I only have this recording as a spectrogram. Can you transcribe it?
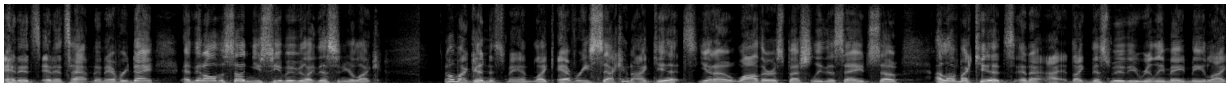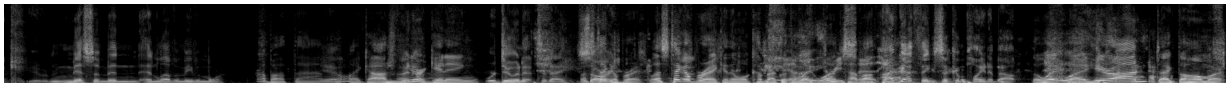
and it's and it's happening every day. And then all of a sudden you see a movie like this and you're like oh my goodness, man, like every second I get, you know, while they're especially this age. So I love my kids. And I, I like this movie really made me like miss them and, and love them even more. How about that? Yeah. Oh my gosh, we are getting. We're doing it today. Let's Sorry. take a break. Let's take yeah. a break, and then we'll come back with yeah. the wait what. How about that? I've got things to complain about. the wait what here on Deck the Hallmark.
